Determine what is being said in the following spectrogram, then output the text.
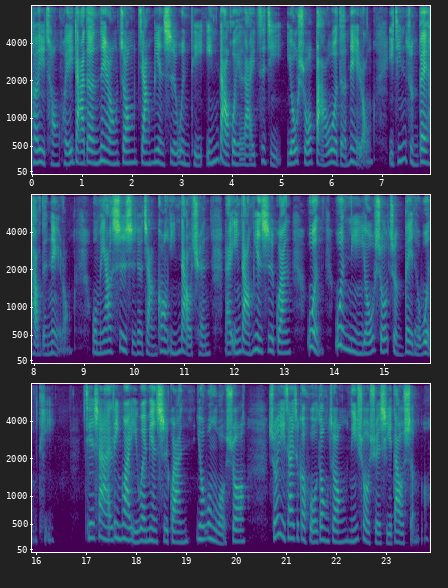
可以从回答的内容中将面试问题引导回来，自己有所把握的内容，已经准备好的内容，我们要适时的掌控引导权，来引导面试官问问你有所准备的问题。接下来，另外一位面试官又问我说：“所以在这个活动中，你所学习到什么？”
